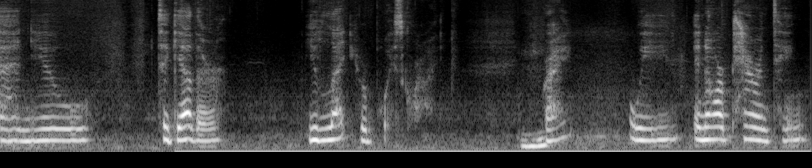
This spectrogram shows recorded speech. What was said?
And you, together, you let your boys cry. Mm-hmm. Right? We, in our parenting,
